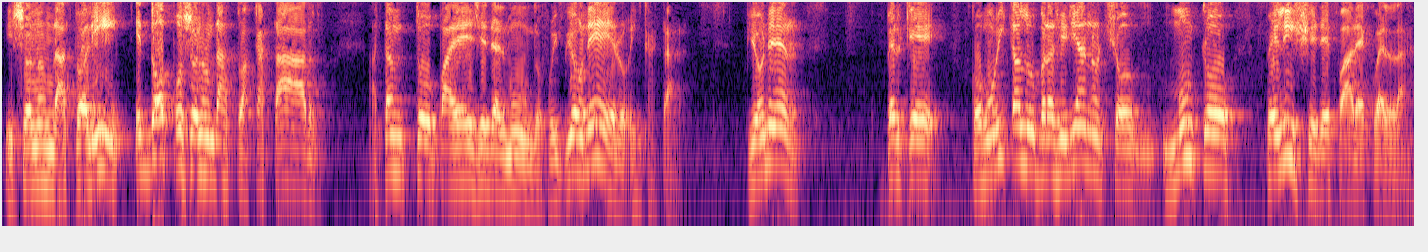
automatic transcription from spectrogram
E sono andato lì e dopo sono andato a Qatar, a tanti paesi del mondo. Fui pioniero in Qatar. Pioniero perché come italo-brasiliano sono molto felice di fare quella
